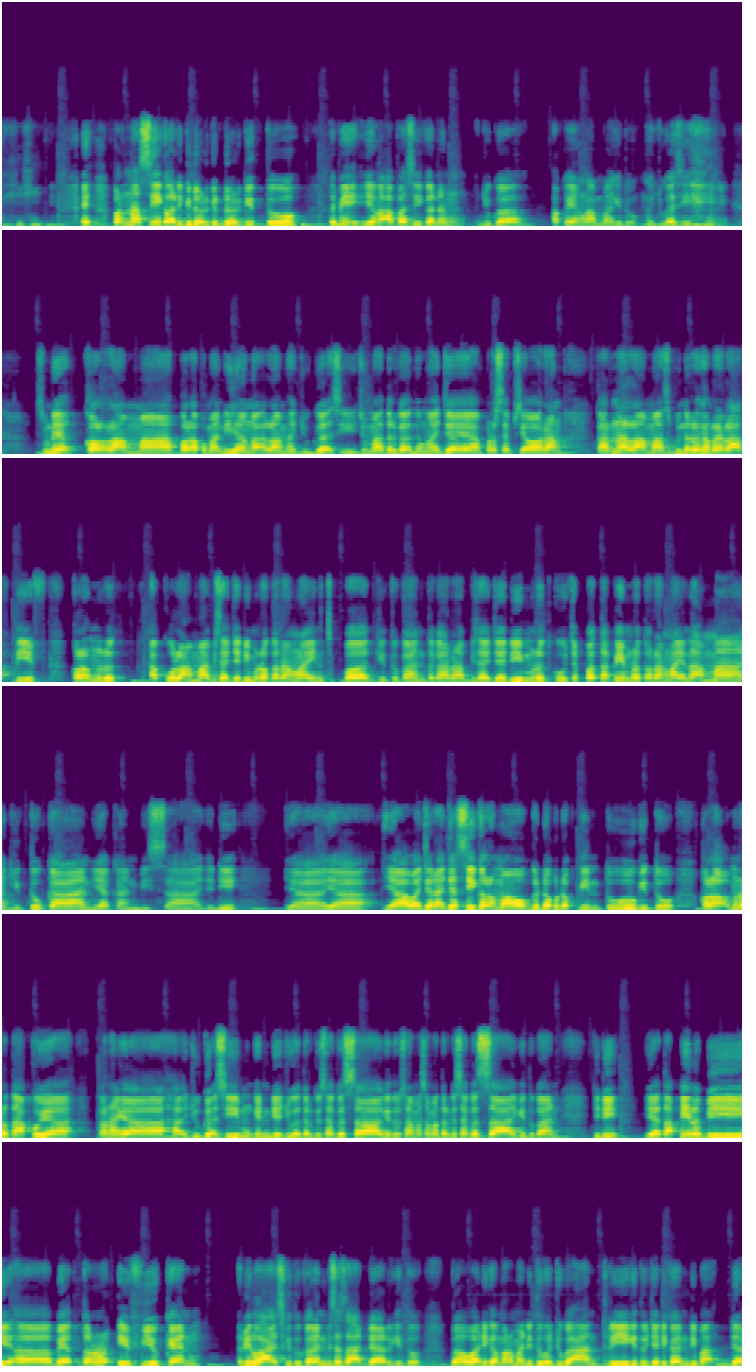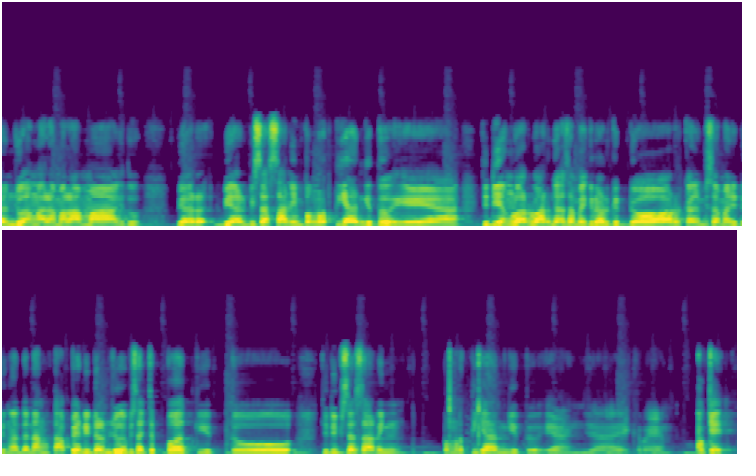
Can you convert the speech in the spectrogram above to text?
eh pernah sih kalau digedor-gedor gitu. Tapi ya nggak apa sih kadang juga aku yang lama gitu. Nggak juga sih. Sebenarnya kalau lama kalau aku mandi ya nggak lama juga sih. Cuma tergantung aja ya persepsi orang. Karena lama sebenarnya kan relatif. Kalau menurut aku lama bisa jadi menurut orang lain cepet gitu kan. Karena bisa jadi menurutku cepet tapi menurut orang lain lama gitu kan. Ya kan bisa. Jadi ya ya ya wajar aja sih kalau mau gedok-gedok pintu gitu. Kalau menurut aku ya karena ya hak juga sih mungkin dia juga tergesa-gesa gitu sama-sama tergesa-gesa gitu kan. Jadi ya tapi lebih uh, better if you can realize gitu kalian bisa sadar gitu bahwa di kamar mandi itu juga antri gitu. Jadi kan di, dalam juga nggak lama-lama gitu biar biar bisa saling pengertian gitu. Ya jadi yang luar-luar nggak sampai gedor-gedor kalian bisa mandi dengan tenang tapi yang di dalam juga bisa cepet gitu. Jadi bisa saling pengertian gitu. Ya anjay keren. Oke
